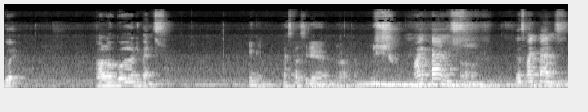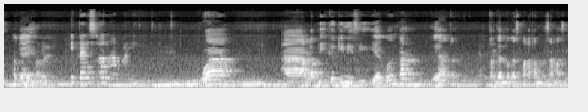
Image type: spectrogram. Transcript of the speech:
Gue. Kalau gue depends. ini pas presiden. Donald Trump Mike Pence. That's Mike Pence. Oke. Ya? depends on apa nih Gua ah, lebih ke gini sih. Ya gue ntar ya ter- tergantung kesepakatan bersama sih.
